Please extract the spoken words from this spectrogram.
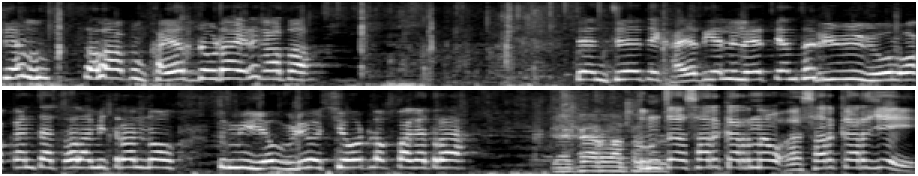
त्यांना चला आपण खायात जाऊ डायरेक्ट आता. त्यांचे ते खायत गेलेले आहेत. त्यांचा रिव्ह्यू घेऊ लोकांचा चला मित्रांनो तुम्ही हे व्हिडिओ शेवट लोक बघत राहा. तुमचं सरकारनं सरकार जे आहे,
